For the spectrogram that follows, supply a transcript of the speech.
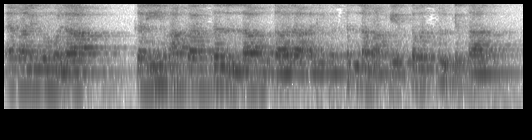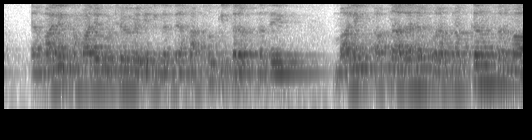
اے مالک و مولا، کریم آقا صلی اللہ تعالی علیہ وسلم کے توسل کے ساتھ، اے مالک ہمارے اٹھے ہوئے ان گندے ہاتھوں کی طرف نہ دیکھ۔ مالک اپنا رحم اور اپنا کرم فرما،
